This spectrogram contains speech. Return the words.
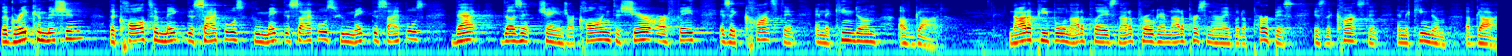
The Great Commission, the call to make disciples who make disciples who make disciples, that doesn't change. Our calling to share our faith is a constant in the kingdom of God. Not a people, not a place, not a program, not a personality, but a purpose is the constant in the kingdom of God.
